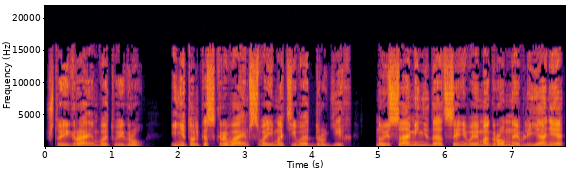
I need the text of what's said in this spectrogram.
что играем в эту игру, и не только скрываем свои мотивы от других, но и сами недооцениваем огромное влияние,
